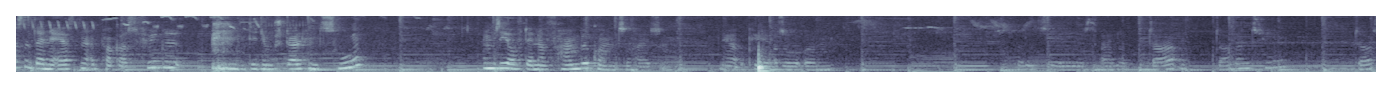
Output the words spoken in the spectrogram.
Das sind deine ersten Alpakas. Füge die dem Stall hinzu, um sie auf deiner Farm willkommen zu heißen. Ja, okay, also, ähm. Also jetzt eine da, daran ziehen. Das.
